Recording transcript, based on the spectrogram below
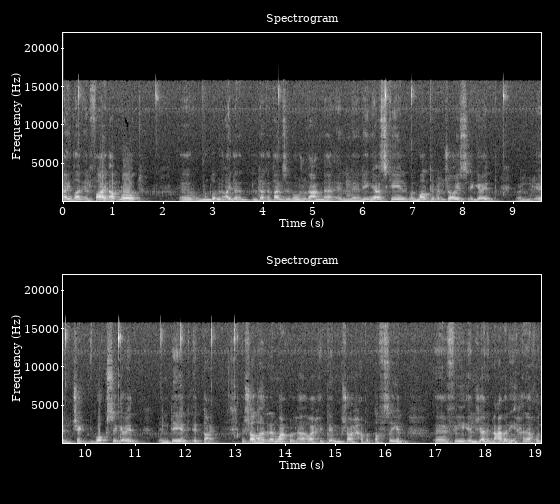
أيضا ال file upload ومن ضمن أيضا ال data types اللي موجوده عندنا ال linear scale وال multiple choice grid ال checkbox grid ال date ال time. إن شاء الله هذه الأنواع كلها راح يتم شرحها بالتفصيل. في الجانب العملي هناخد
